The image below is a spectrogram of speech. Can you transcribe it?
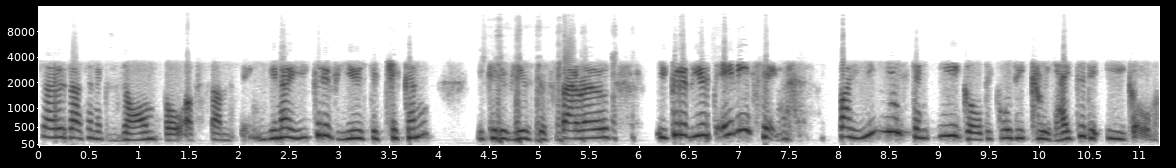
shows us an example of something, you know, He could have used a chicken, He could have used a sparrow, He could have used anything, but He used an eagle because He created an eagle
